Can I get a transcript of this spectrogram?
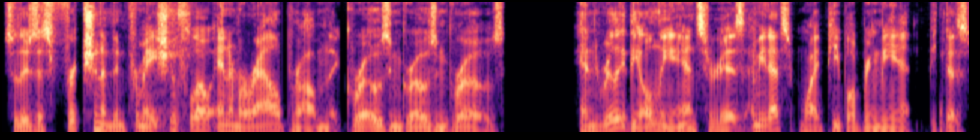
So there's this friction of information flow and a morale problem that grows and grows and grows. And really the only answer is, I mean, that's why people bring me in because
